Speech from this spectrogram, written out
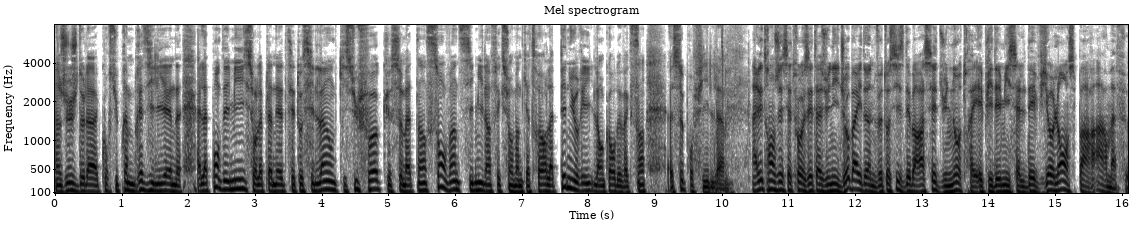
un juge de la Cour suprême brésilienne. La pandémie sur la planète, c'est aussi l'Inde qui suffoque ce matin. 126 000 infections en 24 heures. La pénurie, là encore, de vaccins euh, se profile. À l'étranger, cette fois aux États-Unis, Joe Biden veut aussi se débarrasser d'une autre épidémie épidémie, celle des violences par armes à feu.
